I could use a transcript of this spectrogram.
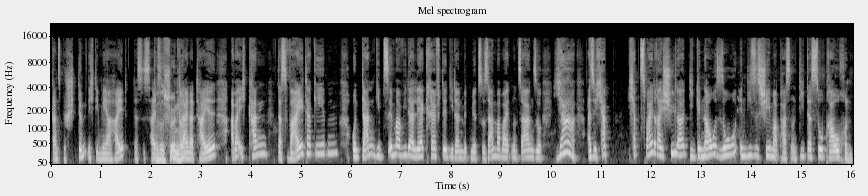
Ganz bestimmt nicht die Mehrheit. Das ist halt das ist schön, ein ne? kleiner Teil. Aber ich kann das weitergeben und dann gibt's immer wieder Lehrkräfte, die dann mit mir zusammenarbeiten und sagen so, ja, also ich habe ich habe zwei, drei Schüler, die genau so in dieses Schema passen und die das so brauchen.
